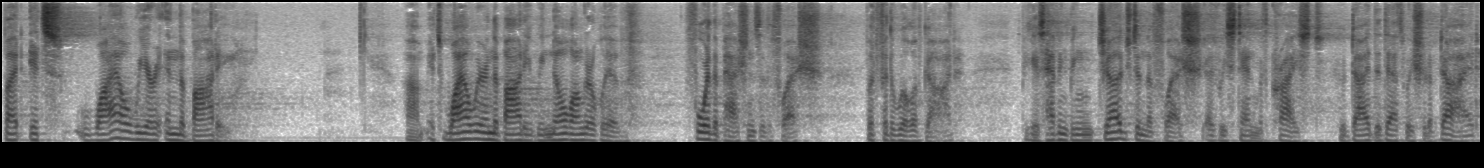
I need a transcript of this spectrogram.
but it's while we are in the body. Um, it's while we're in the body, we no longer live for the passions of the flesh, but for the will of God. Because having been judged in the flesh, as we stand with Christ, who died the death we should have died,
